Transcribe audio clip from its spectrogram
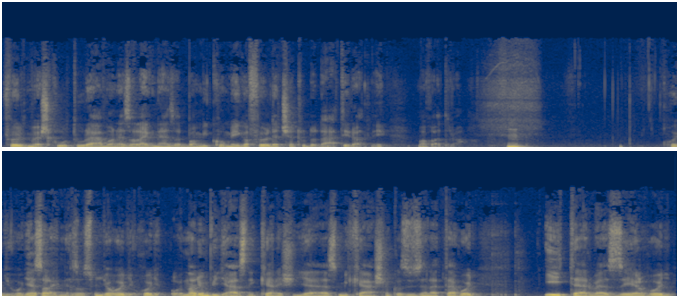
földműves kultúrában ez a legnehezebb, amikor még a földet se tudod átiratni magadra. Hm. Hogy, hogy ez a legnehezebb. Azt mondja, hogy, hogy, hogy nagyon vigyázni kell, és ugye ez Mikásnak az üzenete, hogy így tervezzél, hogy,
